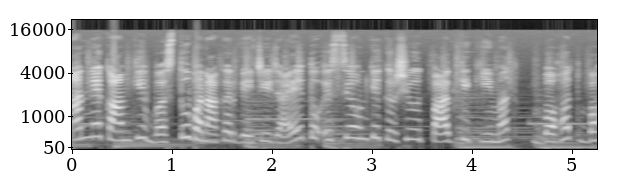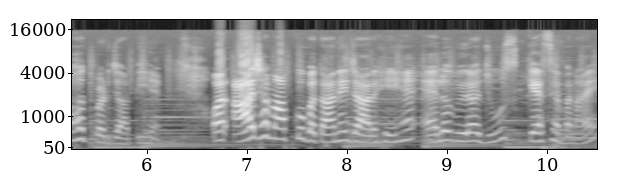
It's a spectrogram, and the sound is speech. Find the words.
अन्य काम की वस्तु बनाकर बेची जाए तो इससे उनके कृषि उत्पाद की कीमत बहुत बहुत बढ़ जाती है। और आज हम आपको बताने जा रहे हैं एलोवेरा जूस कैसे बनाएँ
